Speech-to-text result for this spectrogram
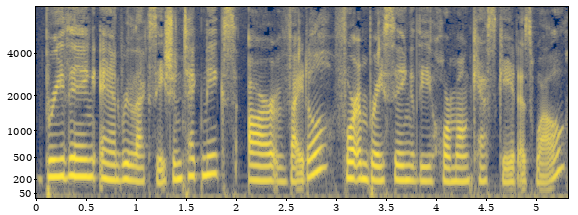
Breathing and relaxation techniques are vital for embracing the hormone cascade as well.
